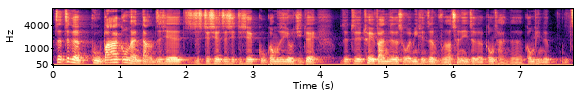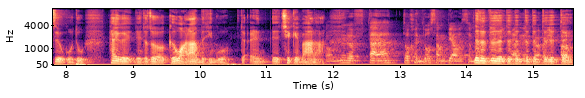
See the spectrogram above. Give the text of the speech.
这这个古巴共产党这些这这些这些这些古共这游击队。这这些推翻这个所谓民选政府，然后成立这个共产的公平的自由国度，还有一个人叫做格瓦拉，有没有听过？叫呃呃切格瓦拉。哦，那个大家都很多商标什么。对对对对对对对对对对对，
